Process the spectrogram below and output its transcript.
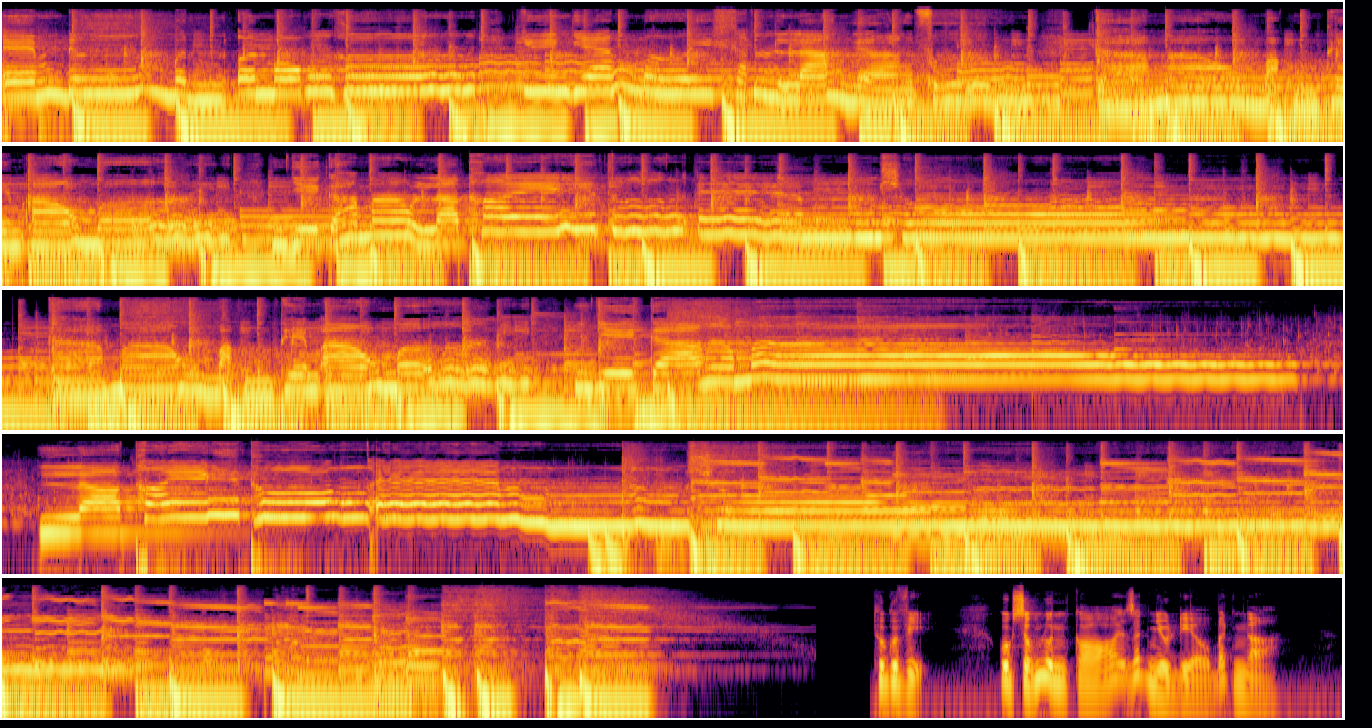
Em đứng mình ơn một hương duyên dáng mời khách lá ngàn phương. Cà mau mặc thêm áo mới, về cà mau là thấy tương em cà mau mặc thêm áo mới về cà mau là thấy thương em rồi Thưa quý vị, cuộc sống luôn có rất nhiều điều bất ngờ.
